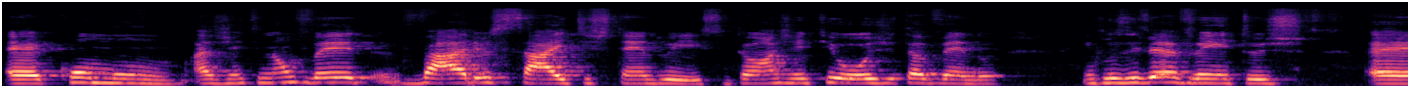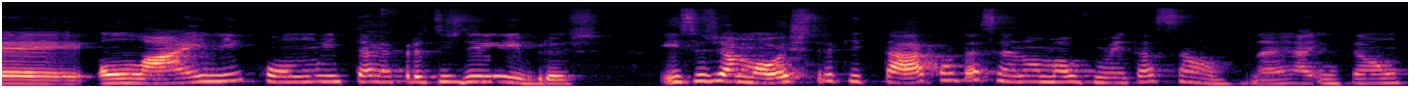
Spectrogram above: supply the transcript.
é comum, a gente não vê vários sites tendo isso. Então, a gente hoje está vendo, inclusive, eventos é, online com intérpretes de Libras. Isso já mostra que está acontecendo uma movimentação, né? Então,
